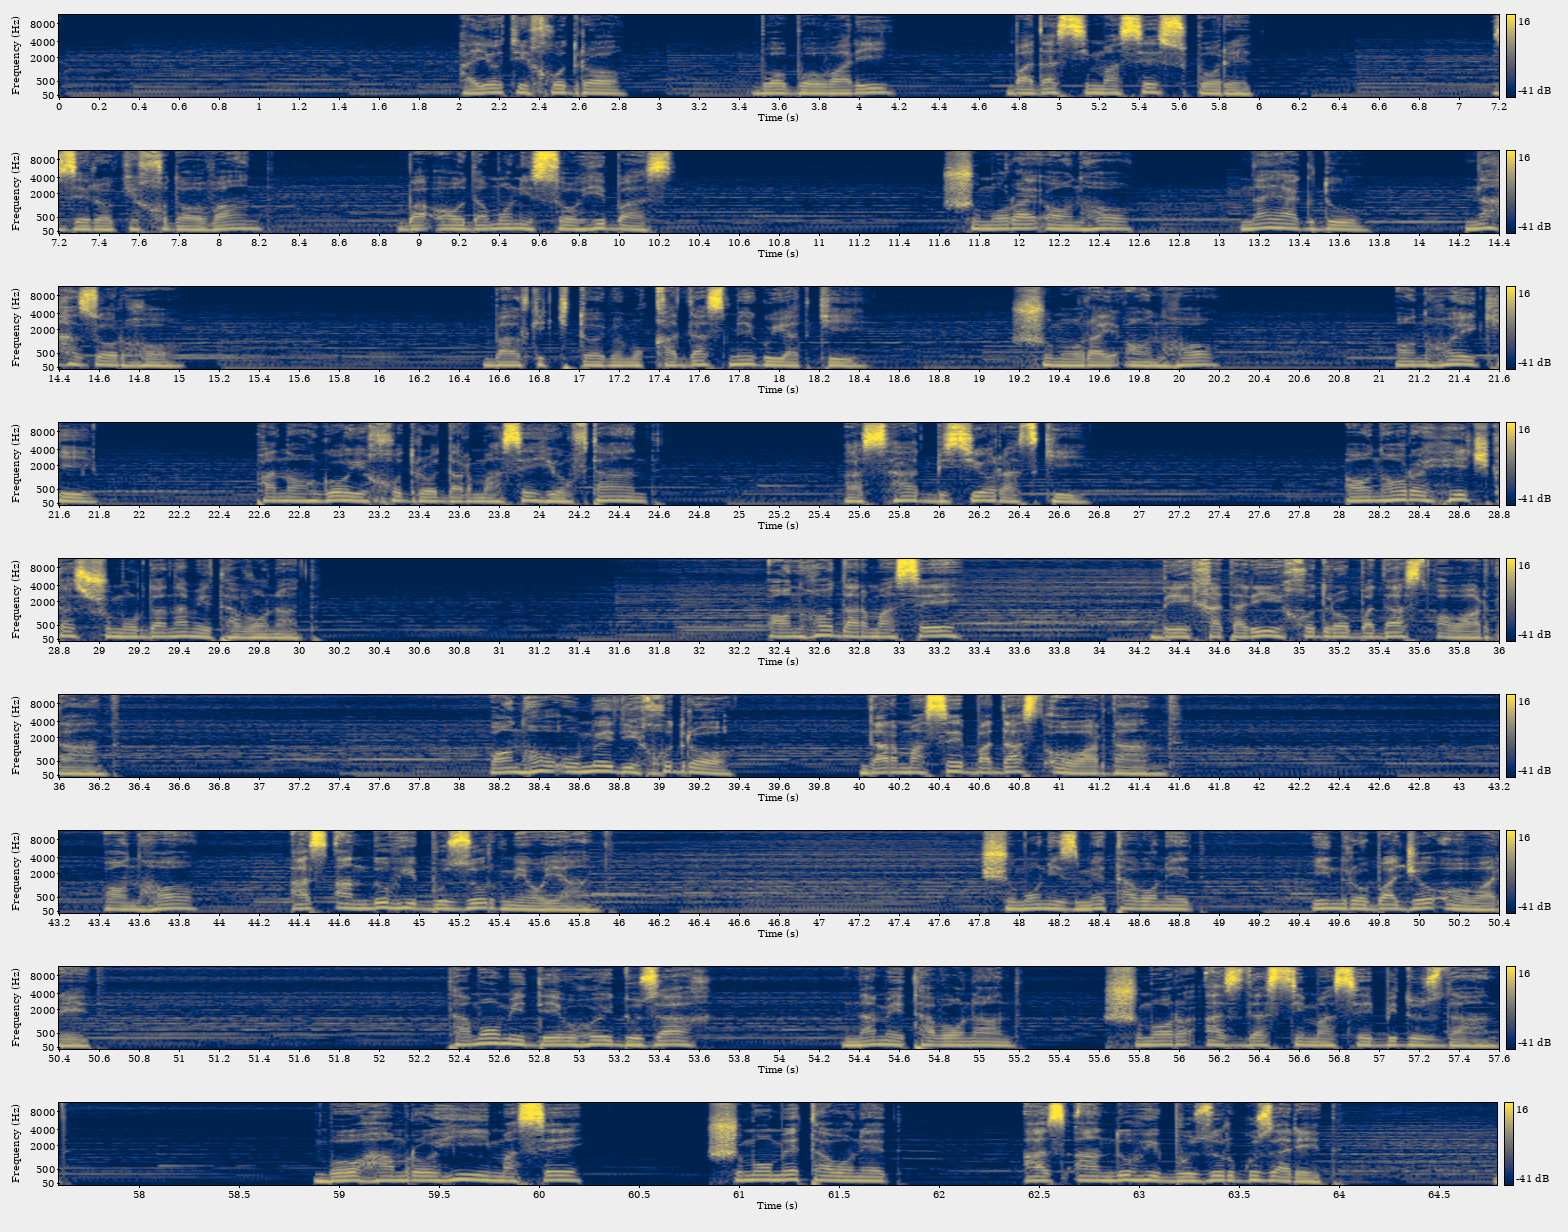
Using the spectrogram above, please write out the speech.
Ҳаёти худро бо боварӣ ба дасти масеҳ супоред зеро ки худованд ба одамони соҳиб аст. Шумораи онҳо на якду на ҳазорҳо. Балки китоби муқаддас мегӯяд ки шумораи онҳо онҳое ки паноҳгоҳи худро дар масеҳ ёфтаанд аз ҳад бисьёр аст ки онҳоро ҳеҷ кас шумурда наметавонад. Онҳо дар масеҳ бехатарии худро ба даст овардаанд онҳо умеди худро дар масеҳ ба даст овардаанд онҳо аз андӯҳи бузург меоянд. Шумо низ метавонед инро ба ҷо оваред. Тамоми девҳои дузах наметавонанд шуморо аз дасти масеҳ бидуздаанд. Бо ҳамроҳии масеҳ шумо метавонед аз андӯҳи бузург гузаред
